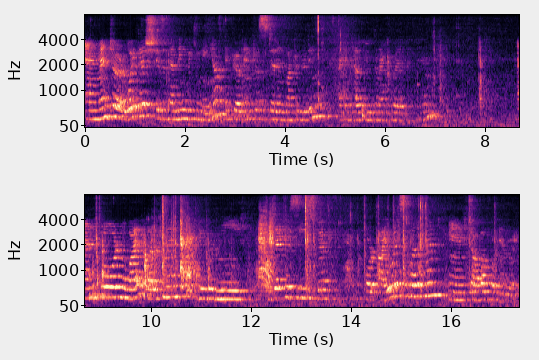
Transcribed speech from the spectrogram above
and mentor Voitesh is attending Wikimania. If you're interested in contributing, I can help you connect with him. And for mobile development, you would need Objective-C Swift for iOS development and Java for Android.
